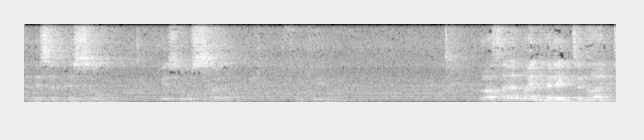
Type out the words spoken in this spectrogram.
And this epistle is also for you. Well, our third main heading tonight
